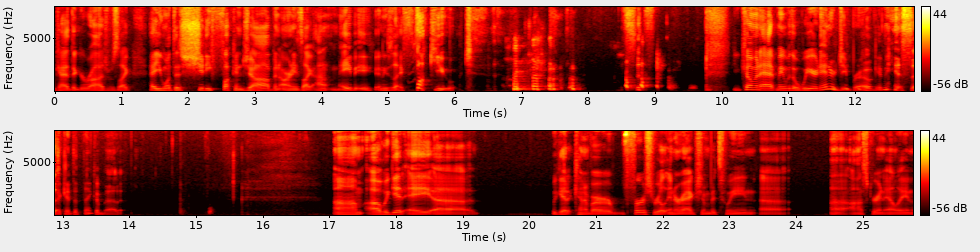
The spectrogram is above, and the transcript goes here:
guy at the garage was like, "Hey, you want this shitty fucking job?" And Arnie's like, "I don't, maybe," and he's like, "Fuck you." You coming at me with a weird energy, bro. Give me a second to think about it. Um, uh, we get a uh, we get kind of our first real interaction between uh, uh, Oscar and Ellie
